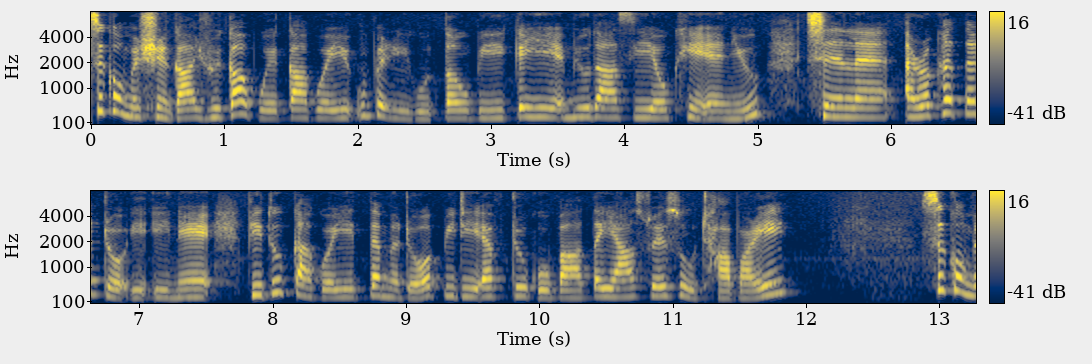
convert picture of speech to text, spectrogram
စစ်ကော်မရှင်ကရွေကောက်ပွဲကာကွယ်ရေးဥပဒေကိုတုံးပြီးကရင်အမျိုးသားစီယုံ KNU ချင်းလန်အရခတ်တပ်တော် AA နဲ့ပြည်သူ့ကာကွယ်ရေးတပ်မတော် PDF တို့ကိုပါတရားစွဲဆိုထားပါတယ်။စစ်ကော်မ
